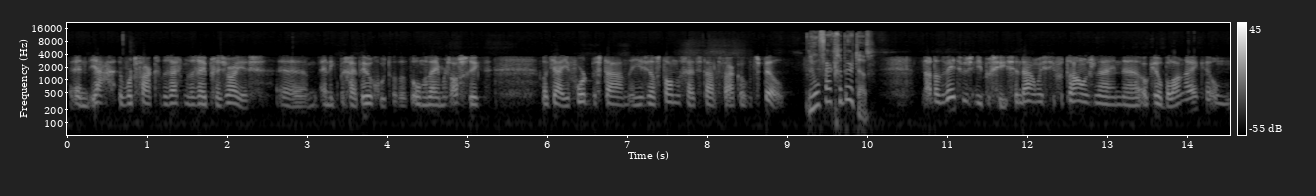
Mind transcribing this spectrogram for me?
En ja, er wordt vaak gedreigd met represailles. En ik begrijp heel goed dat het ondernemers afschrikt. Want ja, je voortbestaan en je zelfstandigheid staat vaak op het spel. Hoe vaak gebeurt dat? Nou, dat weten we dus niet precies. En daarom is die vertrouwenslijn uh, ook heel belangrijk. Hè, om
